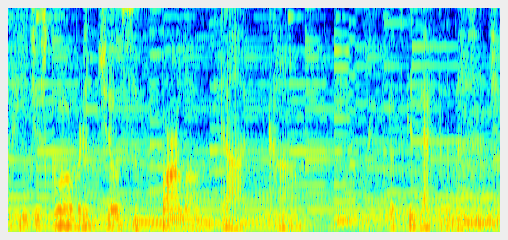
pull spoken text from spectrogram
if you just go over to josephbarlow.com. Let's get back to the message.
